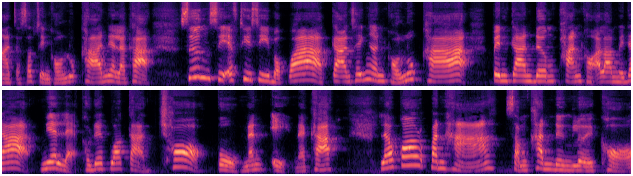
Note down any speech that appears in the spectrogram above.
มาจากทรัพย์สินของลูกค้าเนี่ยแหละค่ะ ซึ่ง CFTC บอกว่าการใช้เงินของลูกค้า เป็นการเดิมพันของ Alameda เนี่ยแหละเขาเรียกว่าการช่อโกงนั่นเองนะคะ แล้วก็ปัญหาสำคัญหนึ่งเลยของ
